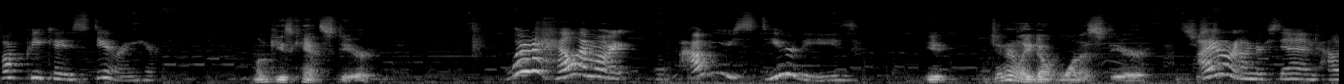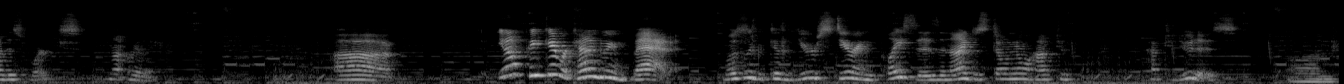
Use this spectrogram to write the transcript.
fuck PK is steering here. Monkeys can't steer. Where the hell am I? How do you steer these? You generally don't want to steer. It's just, I don't understand how this works. Not really. Uh, you know, PK, we're kind of doing bad. Mostly because you're steering places, and I just don't know how to how to do this. Um,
